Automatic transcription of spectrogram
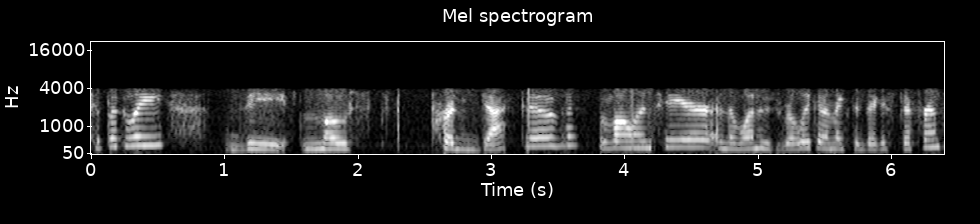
typically the most productive volunteer and the one who's really going to make the biggest difference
